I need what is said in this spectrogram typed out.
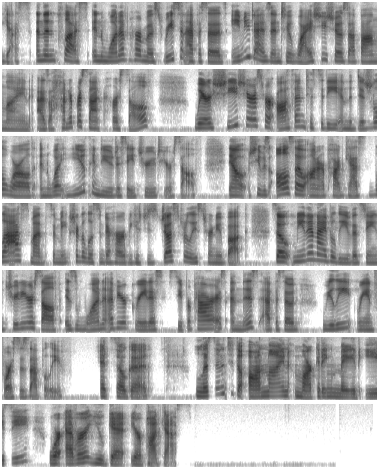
Yes. And then, plus, in one of her most recent episodes, Amy dives into why she shows up online as 100% herself where she shares her authenticity in the digital world and what you can do to stay true to yourself. Now, she was also on our podcast last month, so make sure to listen to her because she's just released her new book. So, Minna and I believe that staying true to yourself is one of your greatest superpowers, and this episode really reinforces that belief. It's so good. Listen to the online marketing made easy wherever you get your podcasts.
